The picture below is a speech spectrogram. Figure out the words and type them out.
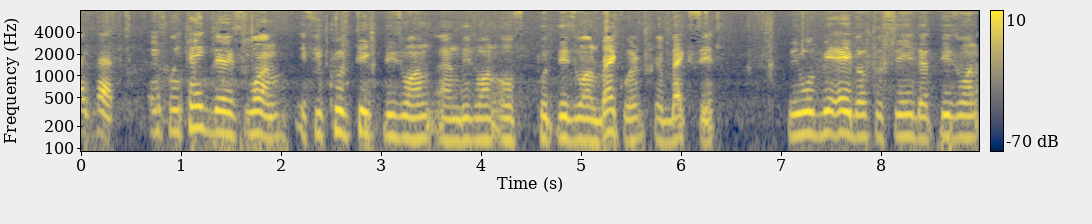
Like that. if we take this one, if you could take this one and this one off, put this one backward, the back seat, we would be able to see that this one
